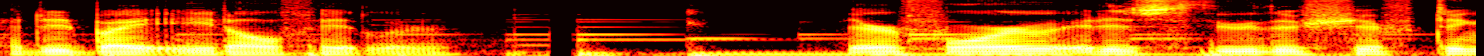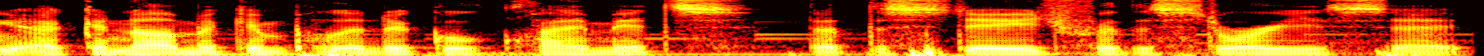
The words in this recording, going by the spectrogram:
headed by Adolf Hitler. Therefore, it is through the shifting economic and political climates that the stage for the story is set.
